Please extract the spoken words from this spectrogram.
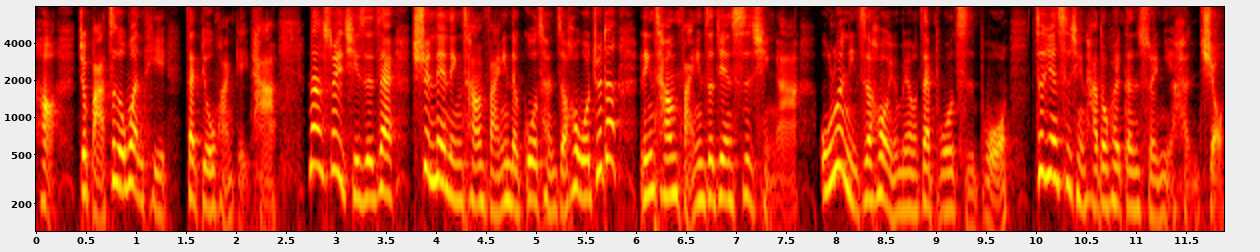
哈，就把这个问题再丢还还给他，那所以其实，在训练临场反应的过程之后，我觉得临场反应这件事情啊，无论你之后有没有在播直播，这件事情它都会跟随你很久。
